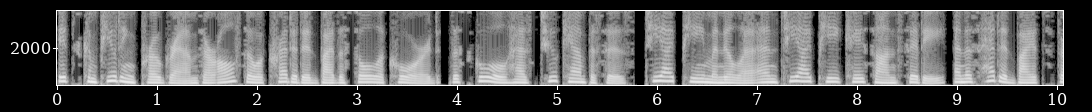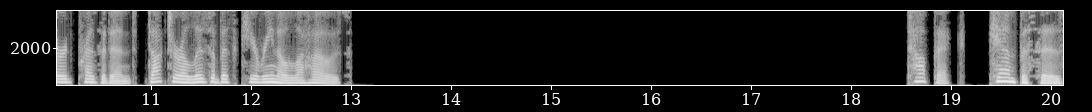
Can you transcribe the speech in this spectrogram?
Its computing programs are also accredited by the Seoul Accord. The school has two campuses, TIP Manila and TIP Quezon City, and is headed by its third president, Dr. Elizabeth Quirino Lahoz. Topic: Campuses.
